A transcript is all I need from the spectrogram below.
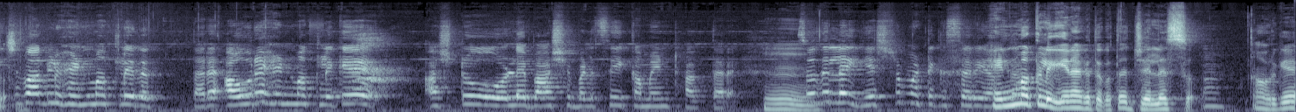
ನಿಜವಾಗ್ಲೂ ಹೆಣ್ಮಕ್ಳು ಇರ್ತಾರೆ ಅವರೇ ಹೆಣ್ಮಕ್ಳಿಗೆ ಅಷ್ಟು ಒಳ್ಳೆ ಭಾಷೆ ಬಳಸಿ ಕಮೆಂಟ್ ಹಾಕ್ತಾರೆ. ಸೊ ಅದೆಲ್ಲ ಎಷ್ಟರ ಮಟ್ಟಿಗೆ ಸರಿ? ಹೆಣ್ಮಕ್ಳಿಗೆ ಏನಾಗುತ್ತೆ ಗೊತ್ತಾ? ಜೆಲಸ್ ಅವ್ರಿಗೆ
